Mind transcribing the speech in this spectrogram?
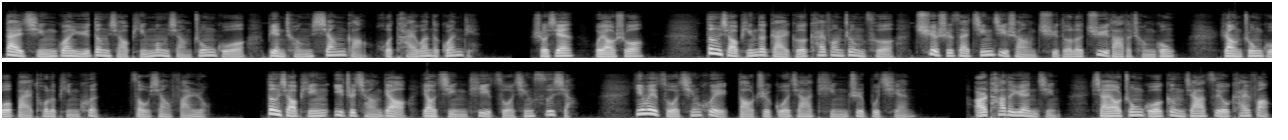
戴晴关于邓小平梦想中国变成香港或台湾的观点。首先，我要说，邓小平的改革开放政策确实在经济上取得了巨大的成功，让中国摆脱了贫困。走向繁荣。邓小平一直强调要警惕左倾思想，因为左倾会导致国家停滞不前。而他的愿景，想要中国更加自由开放，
